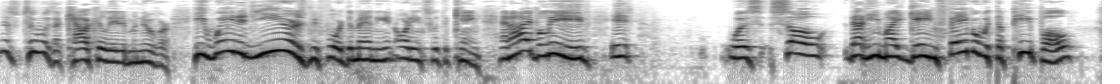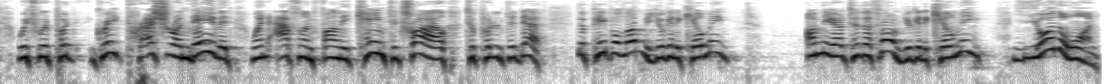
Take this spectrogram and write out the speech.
This too was a calculated maneuver. He waited years before demanding an audience with the king. And I believe it was so that he might gain favor with the people, which would put great pressure on David when Absalom finally came to trial to put him to death. The people love me. You're going to kill me? I'm the heir to the throne. You're going to kill me? You're the one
